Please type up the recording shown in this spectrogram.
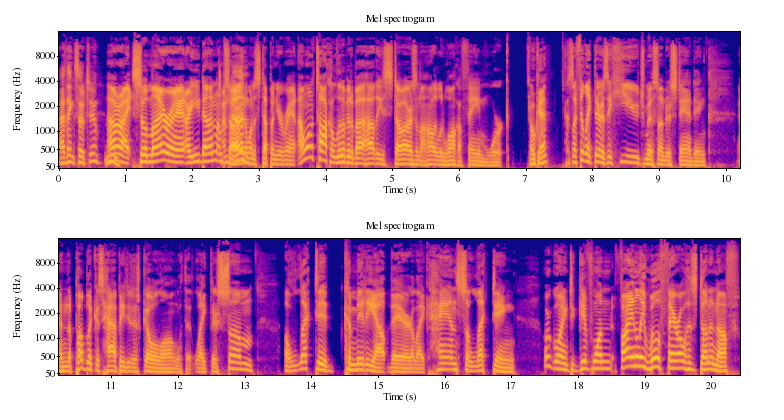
I think so too. Hmm. All right, so my rant. Are you done? I'm, I'm sorry, I done. don't want to step on your rant. I want to talk a little bit about how these stars in the Hollywood Walk of Fame work Okay. because I feel like there is a huge misunderstanding, and the public is happy to just go along with it. Like there's some elected committee out there, like hand selecting. We're going to give one. Finally, Will Ferrell has done enough.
